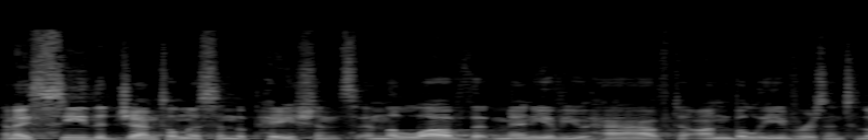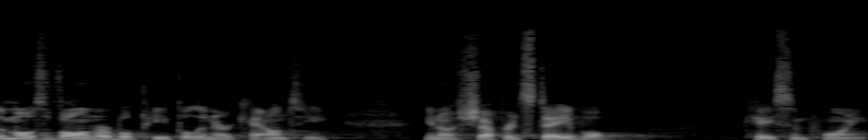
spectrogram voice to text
And I see the gentleness and the patience and the love that many of you have to unbelievers and to the most vulnerable people in our county. You know, Shepherd's Table, case in point.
